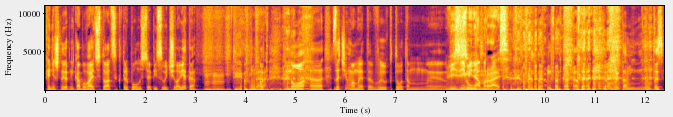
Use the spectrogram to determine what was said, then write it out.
конечно, наверняка бывают ситуации, которые полностью описывают человека, вот. но э, зачем вам это? Вы кто там? э, Вези суд? меня, мразь. Вы там, ну, то есть,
